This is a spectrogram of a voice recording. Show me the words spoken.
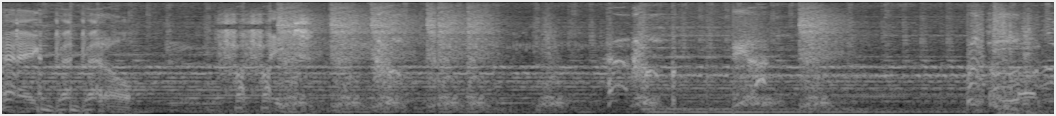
Tag ba- battle. F- fight.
